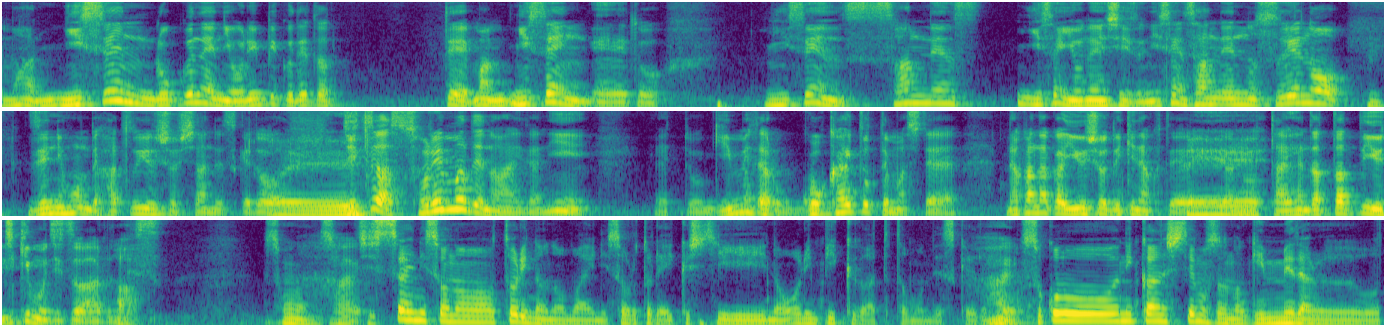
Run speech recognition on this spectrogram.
まあ、2006年にオリンピック出たって、まあ、2000えー、と2003年2004年シーズン2003年の末のうん。全日本で初優勝したんですけど、実はそれまでの間に、えっと、銀メダルを5回取ってましてなかなか優勝できなくて、あの大変だったっていう時期も実はあるんです。そうなんですね、はい。実際にそのトリノの前にソルトレイクシティのオリンピックがあったと思うんですけれども、はい。そこに関してもその銀メダルを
